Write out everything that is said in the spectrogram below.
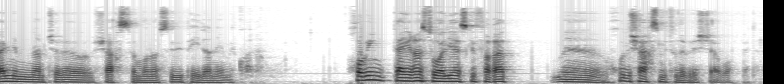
ولی نمی‌دونم چرا شخص مناسبی پیدا نمی‌کنم. خب این دقیقا سوالی است که فقط خود شخص می‌تونه بهش جواب بده.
